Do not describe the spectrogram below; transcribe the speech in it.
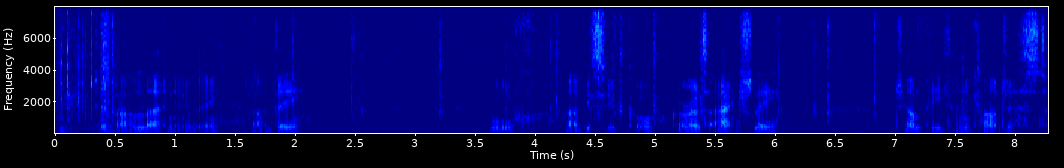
see if we can do without anybody. That'd be. Ooh, that'd be super cool. Got to remember to actually jump, Ethan. You can't just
